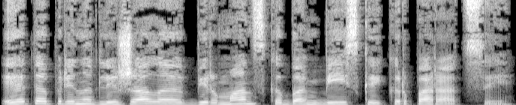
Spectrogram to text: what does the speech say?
Это принадлежало Бирманско-Бомбейской корпорации.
